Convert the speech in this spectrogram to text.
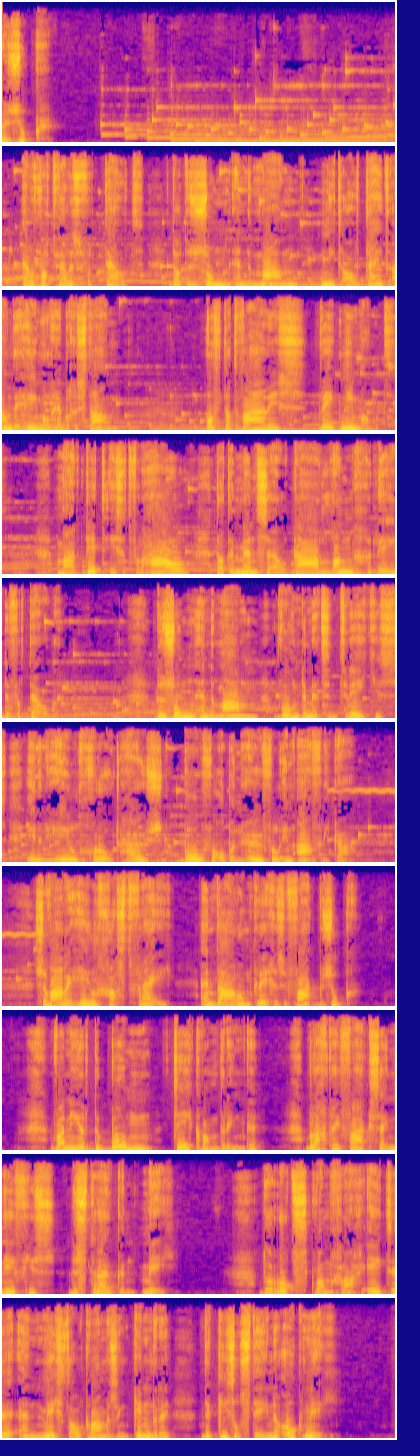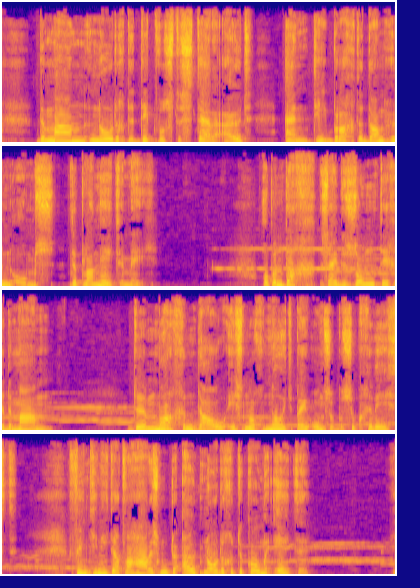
Bezoek Er wordt wel eens verteld dat de zon en de maan niet altijd aan de hemel hebben gestaan. Of dat waar is, weet niemand. Maar dit is het verhaal dat de mensen elkaar lang geleden vertelden. De zon en de maan woonden met z'n tweetjes in een heel groot huis boven op een heuvel in Afrika. Ze waren heel gastvrij en daarom kregen ze vaak bezoek. Wanneer de boom thee kwam drinken, bracht hij vaak zijn neefjes de struiken mee. De rots kwam graag eten en meestal kwamen zijn kinderen, de kiezelstenen, ook mee. De maan nodigde dikwijls de sterren uit en die brachten dan hun ooms de planeten mee. Op een dag zei de zon tegen de maan, de morgendauw is nog nooit bij ons op bezoek geweest. Vind je niet dat we haar eens moeten uitnodigen te komen eten?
